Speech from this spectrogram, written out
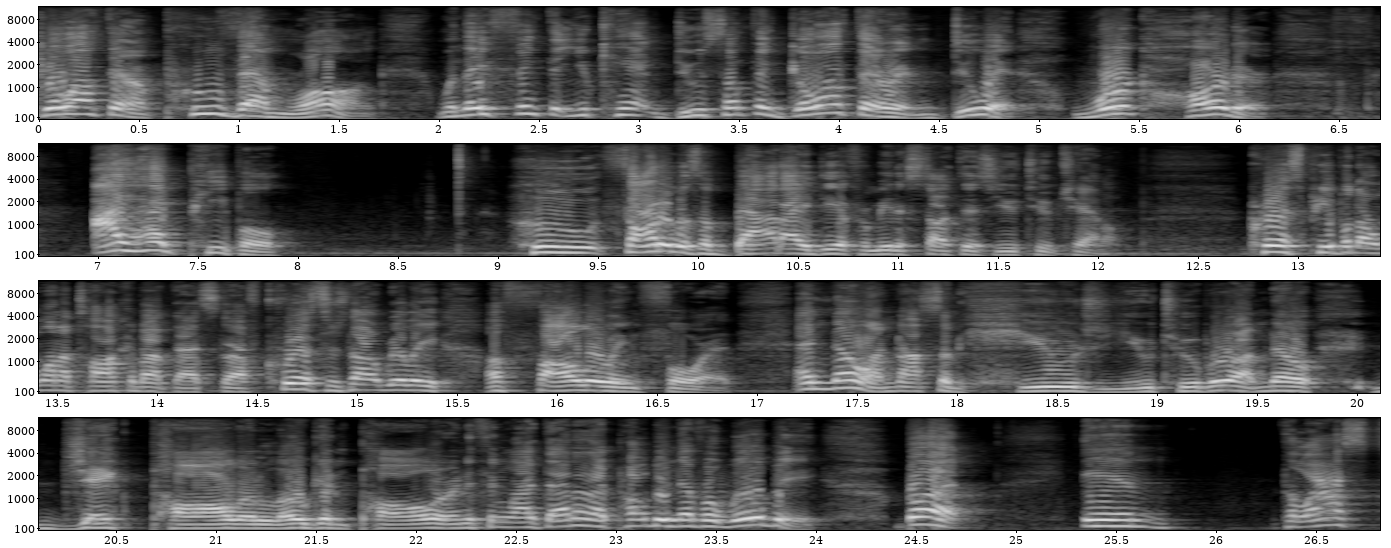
Go out there and prove them wrong. When they think that you can't do something, go out there and do it. Work harder. I had people who thought it was a bad idea for me to start this YouTube channel. Chris, people don't want to talk about that stuff. Chris, there's not really a following for it. And no, I'm not some huge YouTuber. I'm no Jake Paul or Logan Paul or anything like that, and I probably never will be. But in the last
